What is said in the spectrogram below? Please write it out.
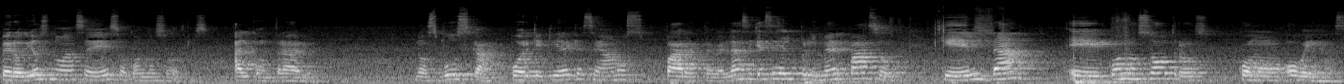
Pero Dios no hace eso con nosotros. Al contrario, nos busca porque quiere que seamos parte, ¿verdad? Así que ese es el primer paso que Él da eh, con nosotros como ovejas.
